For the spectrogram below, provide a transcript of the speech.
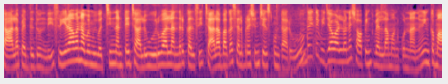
చాలా పెద్దది ఉంది శ్రీరామనవమి వచ్చిందంటే చాలు ఊరు వాళ్ళందరూ కలిసి చాలా బాగా సెలబ్రేషన్ చేసుకుంటారు. అయితే విజయవాడలోనే షాపింగ్కి వెళ్దాం అనుకున్నాను. ఇంకా మా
